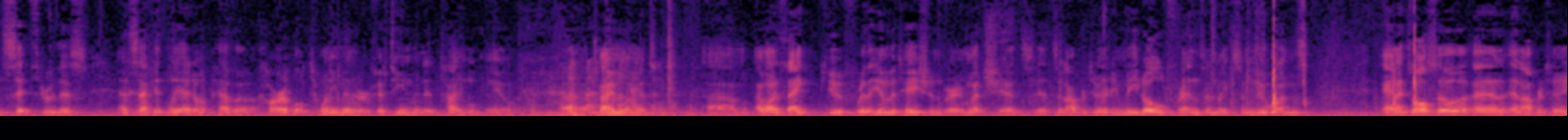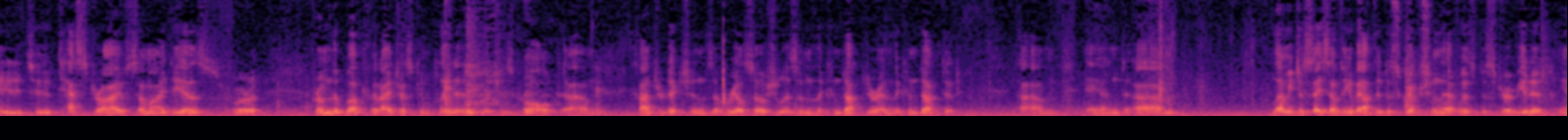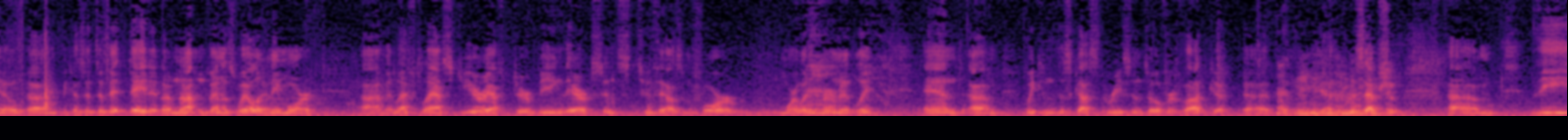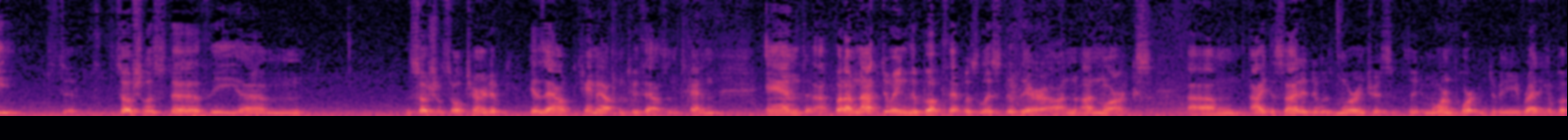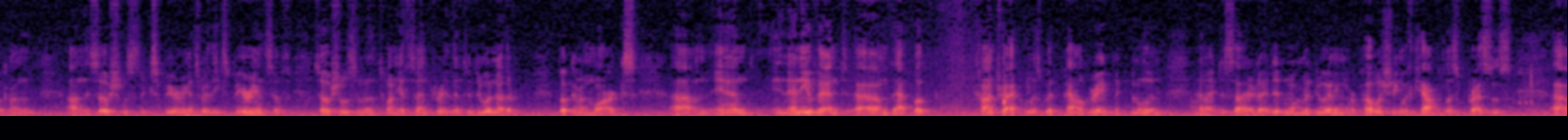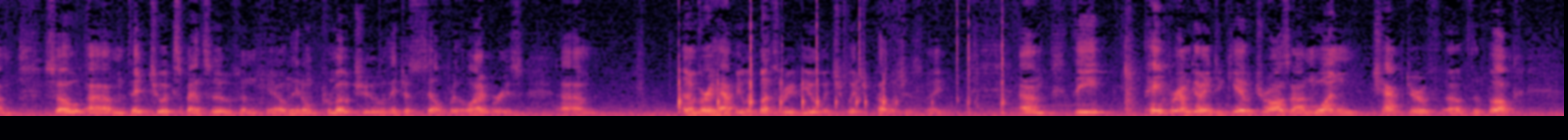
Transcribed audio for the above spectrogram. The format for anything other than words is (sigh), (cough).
can sit through this, and secondly, I don't have a horrible 20-minute or 15-minute time, you know, uh, time (laughs) limit. Um, I want to thank you for the invitation very much. It's, it's an opportunity to meet old friends and make some new ones. And it's also a, an opportunity to test drive some ideas for, from the book that I just completed, which is called um, Contradictions of Real Socialism, The Conductor and the Conducted. Um, and um, let me just say something about the description that was distributed, you know, um, because it's a bit dated. I'm not in Venezuela anymore. Um, I left last year after being there since 2004, more or less permanently and um, we can discuss the reasons over vodka uh, in the uh, (laughs) reception. Um, the, socialist, uh, the, um, the socialist alternative is out, came out in 2010, and uh, but I'm not doing the book that was listed there on on Marx. Um, I decided it was more interested, more important to be writing a book on on the socialist experience or the experience of socialism in the 20th century than to do another book on Marx. Um, and in any event, um, that book contract was with Palgrave Macmillan, and I decided I didn't want to do any more publishing with capitalist presses. Um, so um, they're too expensive, and you know they don't promote you; they just sell for the libraries. I'm very happy with Monthly Review, which which publishes me. Um, the paper I'm going to give draws on one chapter of, of the book,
